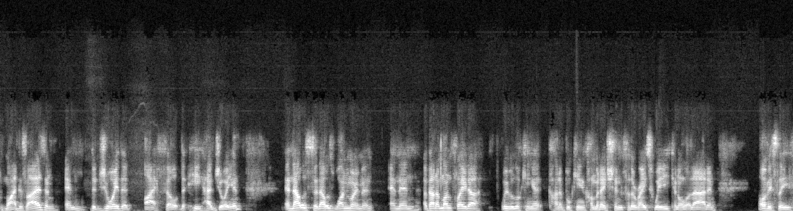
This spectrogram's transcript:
my desires and and the joy that I felt that He had joy in. And that was so that was one moment. And then about a month later, we were looking at kind of booking accommodation for the race week and all of that. And obviously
